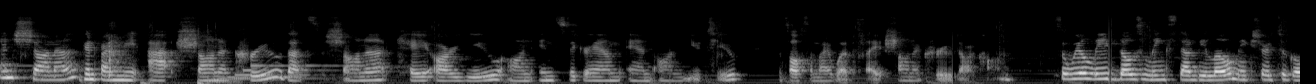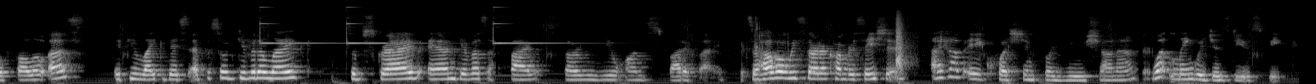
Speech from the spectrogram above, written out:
and Shawna. You can find me at Shawna Kru. That's Shawna K R U on Instagram and on YouTube. It's also my website, shawnakru.com. So we'll leave those links down below. Make sure to go follow us. If you like this episode, give it a like, subscribe, and give us a five star review on Spotify. So, how about we start our conversation? I have a question for you, Shawna. What languages do you speak?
